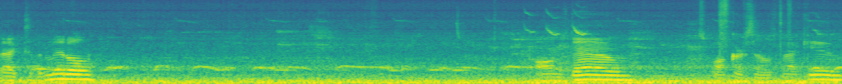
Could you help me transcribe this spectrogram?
Back to the middle. Palms down. Let's walk ourselves back in.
